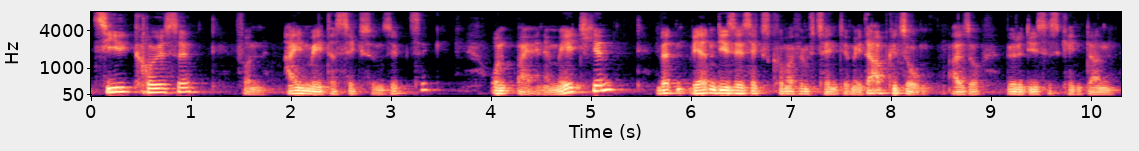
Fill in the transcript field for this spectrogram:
Zielgröße von 1,76 m und bei einem Mädchen werden, werden diese 6,5 cm abgezogen. Also würde dieses Kind dann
